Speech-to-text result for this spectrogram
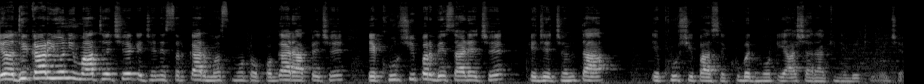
એ અધિકારીઓની માથે છે કે જેને સરકાર મસ્ત મોટો પગાર આપે છે, એ ખુરશી પર બેસાડે છે કે જે જનતા એ ખુરશી પાસે ખૂબ જ મોટી આશા રાખીને બેઠી હોય છે.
